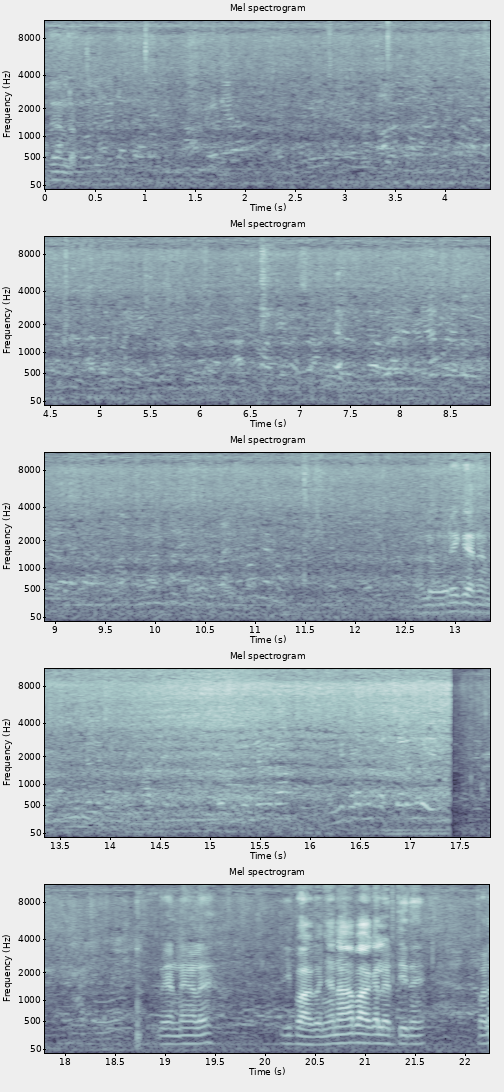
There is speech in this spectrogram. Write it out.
ഇതുണ്ടോ ആ കയറണ്ട വേണ്ടങ്ങൾ ഈ ഭാഗം. ഞാൻ ആ ഭാഗമല്ല എടുത്തിന്ന് ഇപ്പോൾ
